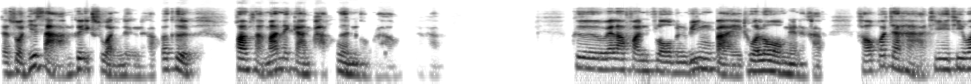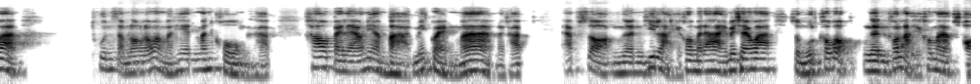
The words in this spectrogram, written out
แต่ส่วนที่ 3 คืออีกส่วนหนึ่งนะครับ ก็คือความสามารถในการพักเงินของเรานะครับ คือเวลา Fund Flow มันวิ่งไปทั่วโลกเนี่ยนะครับเขาก็จะหาที่ที่ว่า ทุนสำรองระหว่างประเทศมั่นคงนะครับ เข้าไปแล้วเนี่ยบาทไม่แกว่งมากนะครับ Absorb เงินที่ไหลเข้ามาได้ ไม่ใช่ว่าสมมุติเขาบอกเงินเขาไหลเข้ามาขอ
